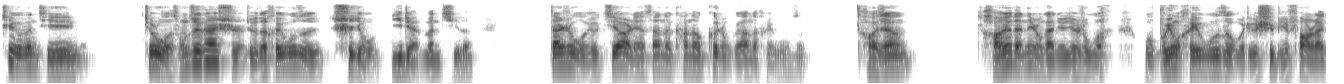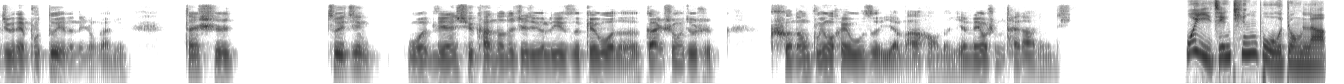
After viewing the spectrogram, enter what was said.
这个问题，就是我从最开始觉得黑屋子是有一点问题的，但是我又接二连三的看到各种各样的黑屋子，好像好像有点那种感觉，就是我我不用黑屋子，我这个视频放出来就有点不对的那种感觉。但是最近我连续看到的这几个例子给我的感受就是，可能不用黑屋子也蛮好的，也没有什么太大的问题。我已经听不懂了。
